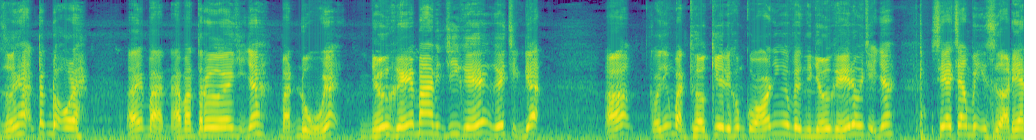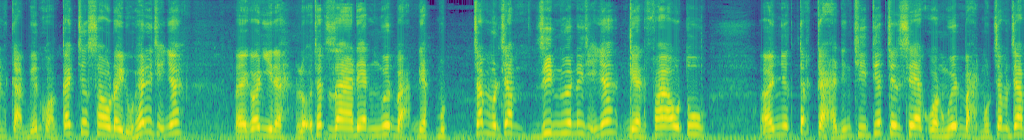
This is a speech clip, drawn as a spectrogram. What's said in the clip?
giới hạn tốc độ này. Đấy bản Avantara anh chị nhé bản đủ đấy nhớ ghế ba vị trí ghế ghế chỉnh điện. Đó có những bản thường kia thì không có những về người nhớ ghế đâu anh chị nhé xe trang bị rửa đen cảm biến khoảng cách trước sau đầy đủ hết anh chị nhé đây có nhìn này nội thất da đen nguyên bản đẹp một trăm phần trăm zin nguyên anh chị nhé đèn pha auto. Đấy, nhưng tất cả những chi tiết trên xe còn nguyên bản 100%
